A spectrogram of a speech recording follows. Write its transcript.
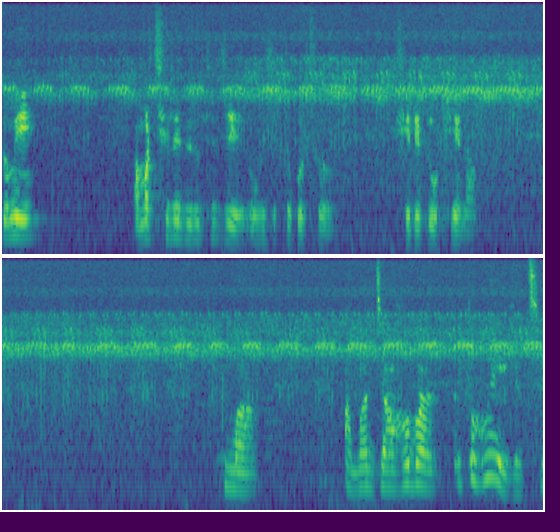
তুমি আমার ছেলের বিরুদ্ধে যে অভিযুক্ত করছ সেটা একটু উঠিয়ে নাও। মা আমার যা হবার তা তো হয়ে গেছে।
